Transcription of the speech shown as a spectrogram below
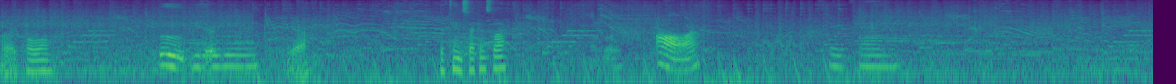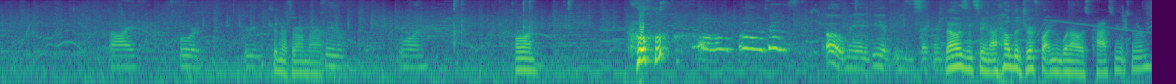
what I pull. Ooh, use it right here. Yeah. 15 seconds left. Aw. Here. Five, four, three, Shouldn't have thrown that. two, one. Hold on. Oh, oh, that was. Oh man, we have easy second. That was insane. I held the drift button when I was passing it to him.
